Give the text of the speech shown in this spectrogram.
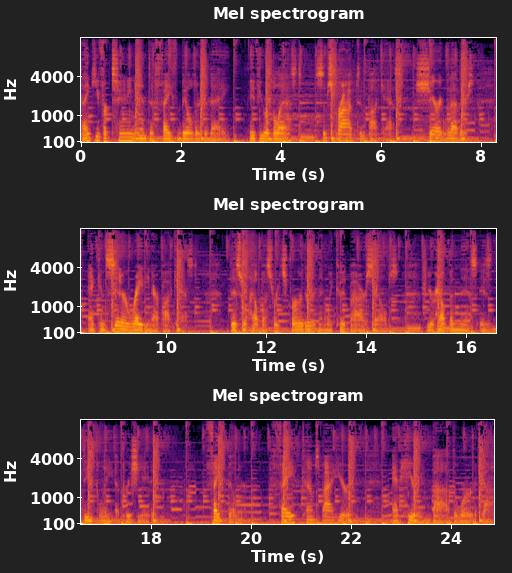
Thank you for tuning into Faith Builder today. If you are blessed, subscribe to the podcast, share it with others, and consider rating our podcast. This will help us reach further than we could by ourselves. Your help in this is deeply appreciated. Faith Builder. Faith comes by hearing, and hearing by the Word of God.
